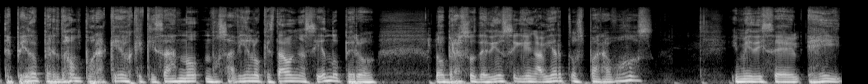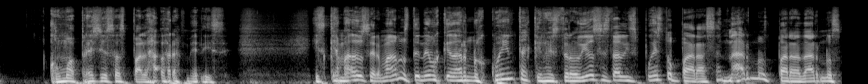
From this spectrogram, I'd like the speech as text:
Te pido perdón por aquellos que quizás no, no sabían lo que estaban haciendo, pero los brazos de Dios siguen abiertos para vos. Y me dice él, hey, ¿cómo aprecio esas palabras? Me dice. Es que, amados hermanos, tenemos que darnos cuenta que nuestro Dios está dispuesto para sanarnos, para darnos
